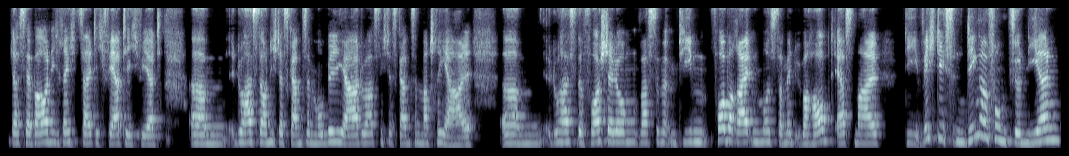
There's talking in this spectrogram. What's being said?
dass der Bau nicht rechtzeitig fertig wird. Ähm, du hast auch nicht das ganze Mobiliar, du hast nicht das ganze Material. Ähm, du hast eine Vorstellung, was du mit dem Team vorbereiten musst, damit überhaupt erstmal die wichtigsten Dinge funktionieren.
